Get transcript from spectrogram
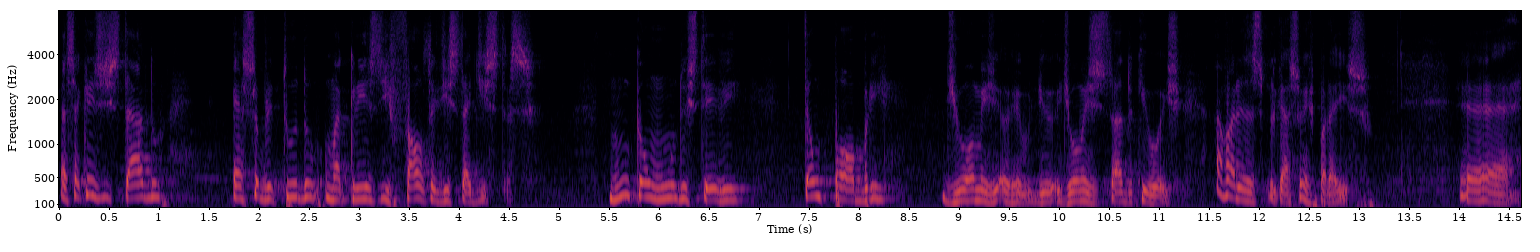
Essa crise de Estado é, sobretudo, uma crise de falta de estadistas. Nunca o mundo esteve tão pobre de homens de, de, homens de Estado que hoje. Há várias explicações para isso. É,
